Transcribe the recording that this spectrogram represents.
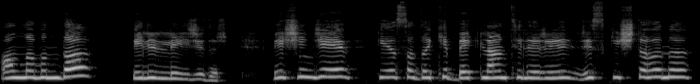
anlamında belirleyicidir. Beşinci ev piyasadaki beklentileri, risk iştahını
